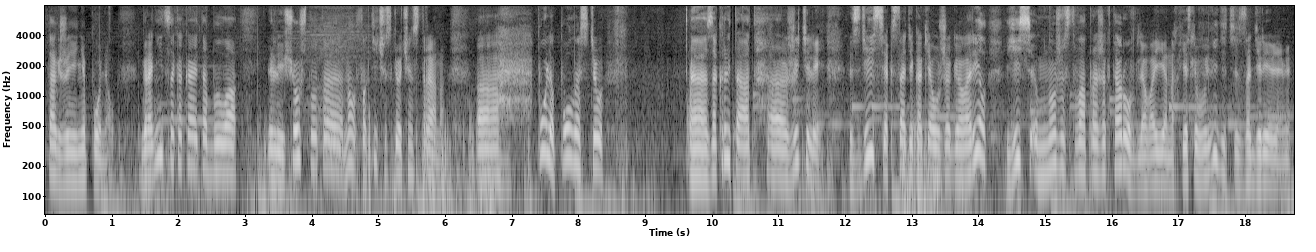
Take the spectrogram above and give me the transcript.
также и не понял. Граница какая-то была или еще что-то. Но фактически очень странно. А, поле полностью закрыто от э, жителей. Здесь, кстати, как я уже говорил, есть множество прожекторов для военных. Если вы видите за деревьями,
